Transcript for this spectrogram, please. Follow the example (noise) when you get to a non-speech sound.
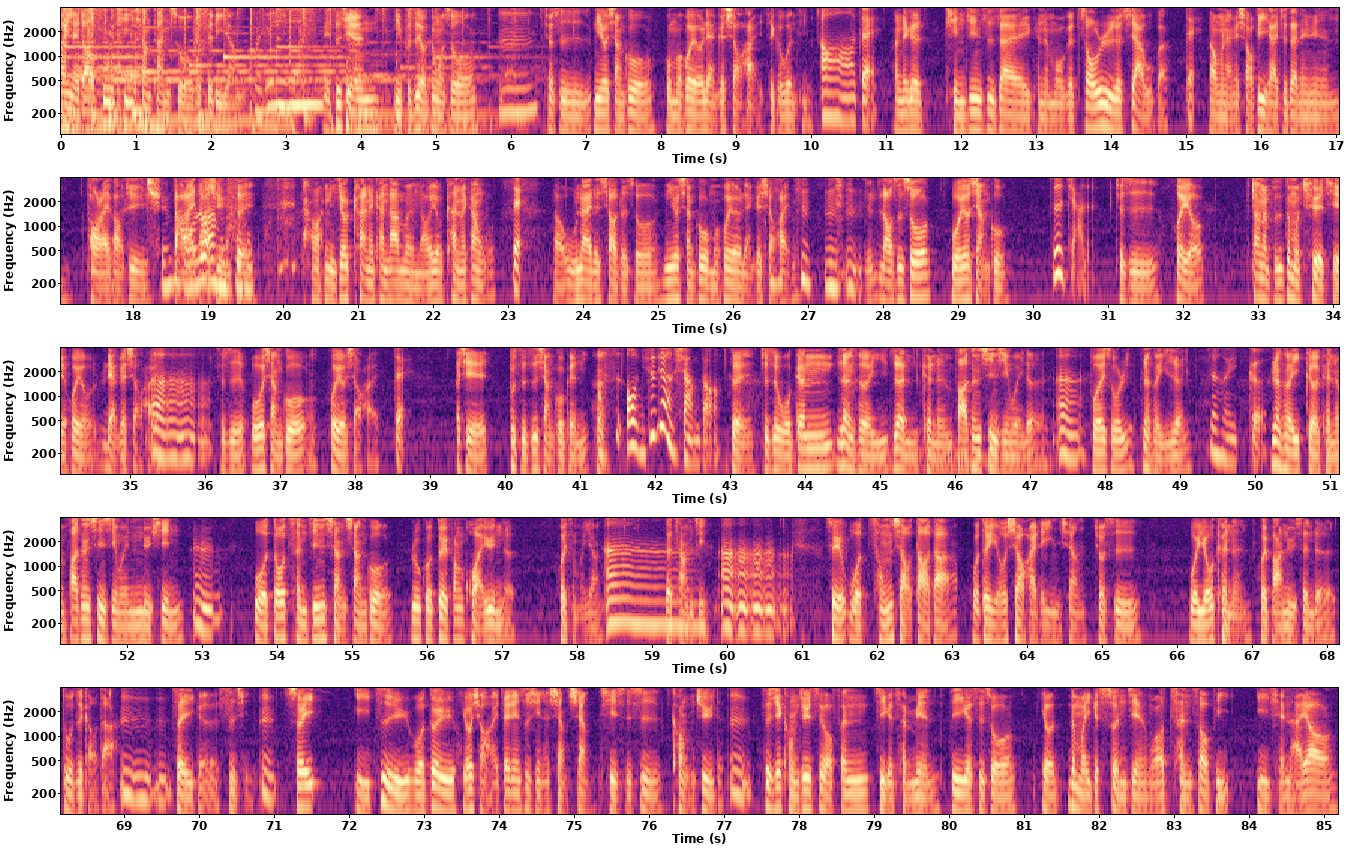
欢迎来到夫妻相谈所，我是李阳。我是依依。哎，之前你不是有跟我说，嗯，就是你有想过我们会有两个小孩这个问题哦，对啊？那个情境是在可能某个周日的下午吧？对，那我们两个小屁孩就在那边跑来跑去打来打去对。然后你就看了看他们，然后又看了看我，对，然后无奈的笑着说：“你有想过我们会有两个小孩吗？” (laughs) 嗯嗯嗯，老实说，我有想过，真的假的？就是会有，当然不是这么确切会有两个小孩，嗯嗯嗯嗯，就是我有想过会有小孩，对，而且不只是想过跟你，是哦，你是这样想的哦、对，就是我跟任何一任可能发生性行为的人，嗯，不会说任何一任，任何一个，任何一个可能发生性行为的女性，嗯。我都曾经想象过，如果对方怀孕了会怎么样嗯。的场景。嗯嗯嗯嗯嗯，所以我从小到大，我对有小孩的印象就是，我有可能会把女生的肚子搞大，嗯嗯嗯。这一个事情，嗯，所以以至于我对于有小孩这件事情的想象其实是恐惧的。嗯。这些恐惧是有分几个层面，第一个是说有那么一个瞬间，我要承受比以前还要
